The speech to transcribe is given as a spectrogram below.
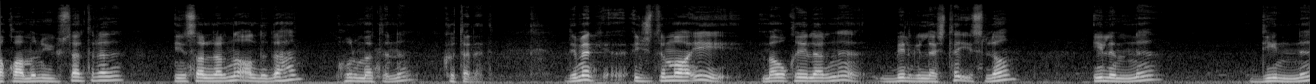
maqomini yuksaltiradi. Insonlarni oldida ham hurmatini ko'taradi. Demak ijtimoiy mavqelarni belgilashda islom ilmni dinni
